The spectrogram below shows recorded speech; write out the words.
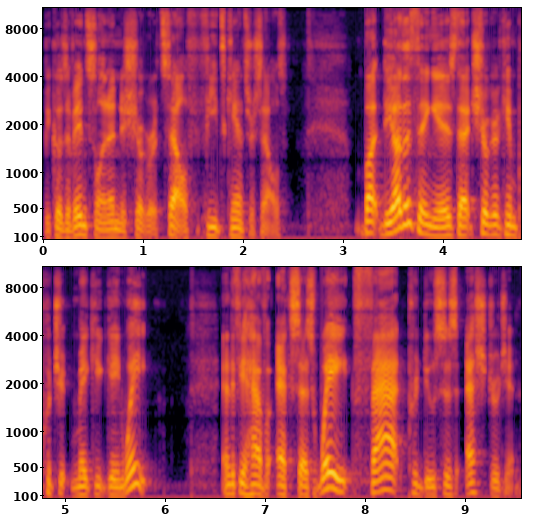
because of insulin and the sugar itself feeds cancer cells. But the other thing is that sugar can put you, make you gain weight. And if you have excess weight, fat produces estrogen.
